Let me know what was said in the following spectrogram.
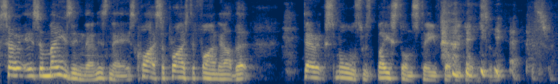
So it's amazing, then, isn't it? It's quite a surprise to find out that Derek Smalls was based on Steve W. Dawson. That's right.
